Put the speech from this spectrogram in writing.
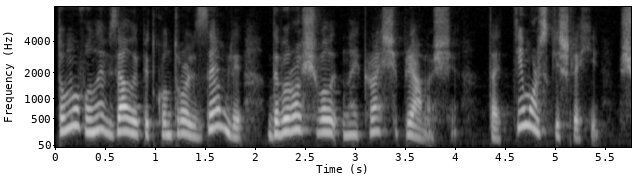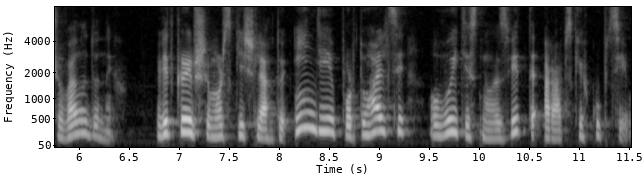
Тому вони взяли під контроль землі, де вирощували найкращі прянощі та ті морські шляхи, що вели до них. Відкривши морський шлях до Індії, португальці витіснили звідти арабських купців.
